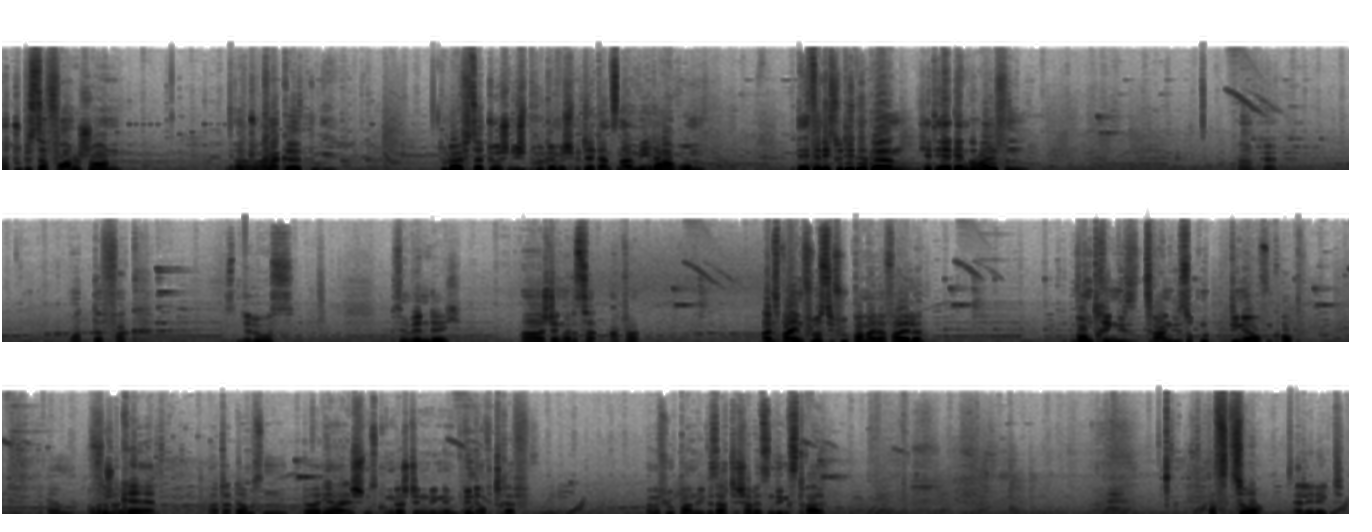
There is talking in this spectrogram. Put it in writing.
Ach, du bist da vorne schon. Ach du Kacke, du... Du läufst da durch und ich prügel mich mit der ganzen Armee da rum. Der ist ja nicht zu dir gegangen. Ich hätte dir ja gern geholfen. Ah, okay. What the fuck? Was ist denn hier los? Bisschen windig. Ah, ich denke mal, das hat... hat ah, das beeinflusst die Flugbahn meiner Pfeile. Warum tragen die, tragen die Suppendinger auf dem Kopf? Ähm, Aber Soup Entschuldigung. Can. Warte. Da ist ein Birdie. Ja, ich muss gucken, da stehen wegen dem Wind auf Treff. Meine Flugbahn, wie gesagt, ich habe jetzt einen Linksstrahl. Was zur... Erledigt.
